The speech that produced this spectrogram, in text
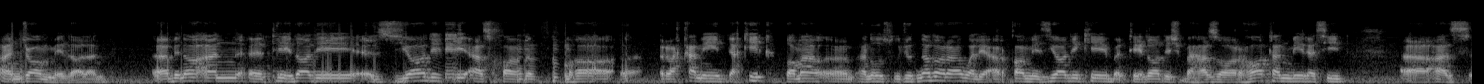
انجام می‌دادند. بناهن تعداد زیادی از خانم ها رقم دقیق با ما هنوز وجود نداره ولی ارقام زیادی که به تعدادش به هزارها تن می رسید از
